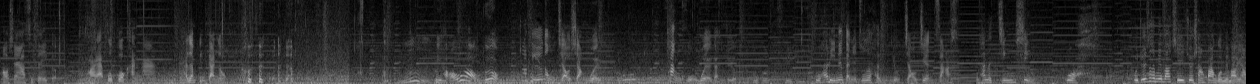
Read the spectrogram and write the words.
那我现在要吃这一个，我来剥剥看它，好像饼干哦。嗯，皮好好喝哦，那皮有那种焦香味、炭火味的感觉。哇，它里面感觉就是很有嚼劲、扎实。它的筋性，哇！我觉得这个面包其实就像法国面包一样，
